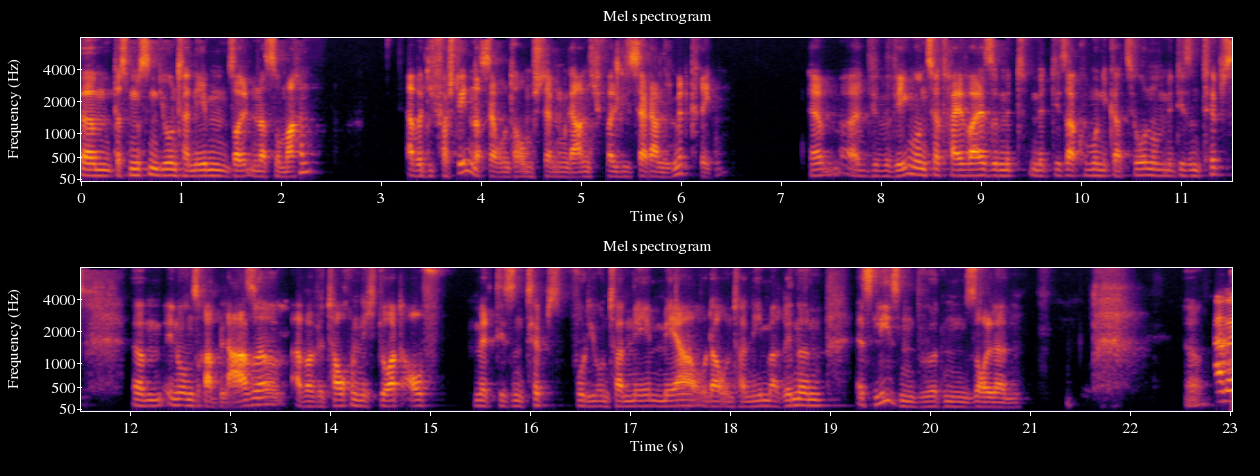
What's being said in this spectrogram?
ähm, das müssen die Unternehmen, sollten das so machen. Aber die verstehen das ja unter Umständen gar nicht, weil die es ja gar nicht mitkriegen. Ja, äh, wir bewegen uns ja teilweise mit, mit dieser Kommunikation und mit diesen Tipps ähm, in unserer Blase, aber wir tauchen nicht dort auf mit diesen Tipps, wo die Unternehmen mehr oder Unternehmerinnen es lesen würden sollen. Ja. Aber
